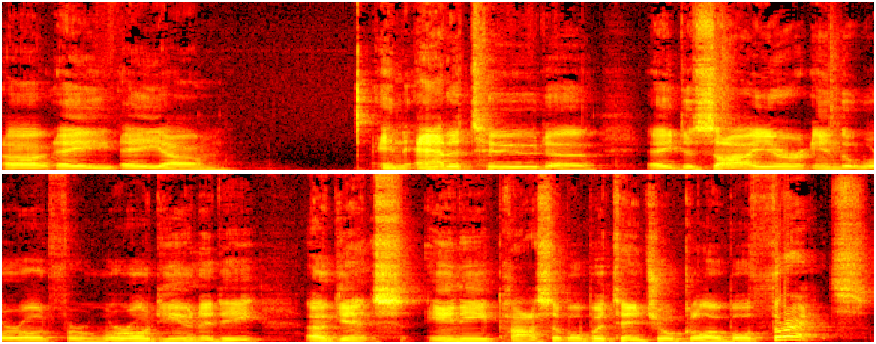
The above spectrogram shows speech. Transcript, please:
uh, a, a um, an attitude, uh, a desire in the world for world unity against any possible potential global threats.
